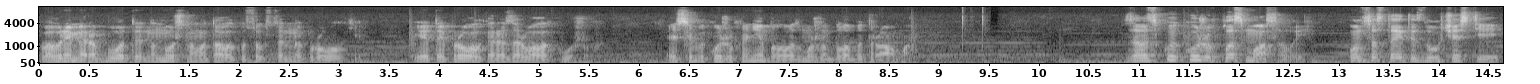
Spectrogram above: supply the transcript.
Во время работы на нож намотало кусок стальной проволоки, и этой проволокой разорвало кожух. Если бы кожуха не было, возможно была бы травма. Заводской кожух пластмассовый. Он состоит из двух частей.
